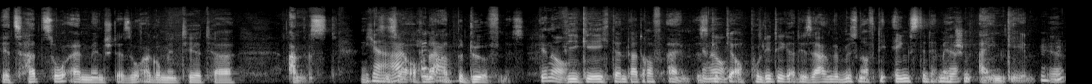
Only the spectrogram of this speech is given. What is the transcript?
Jetzt hat so ein Mensch, der so argumentiert, ja Angst. Ja, das ist ja auch genau. eine Art Bedürfnis. Genau. Wie gehe ich denn darauf ein? Es genau. gibt ja auch Politiker, die sagen, wir müssen auf die Ängste der Menschen ja. eingehen. Mhm.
